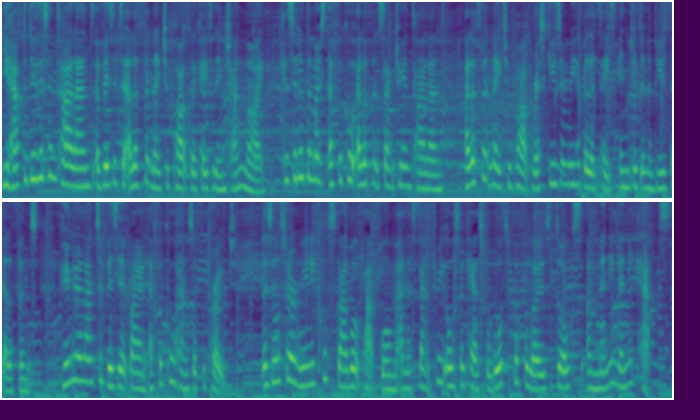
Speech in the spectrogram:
You have to do this in Thailand, a visit to Elephant Nature Park located in Chiang Mai. Considered the most ethical elephant sanctuary in Thailand, Elephant Nature Park rescues and rehabilitates injured and abused elephants, whom you're allowed to visit by an ethical hands-off approach. There's also a really cool skywalk platform and the sanctuary also cares for water buffaloes, dogs and many many cats.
